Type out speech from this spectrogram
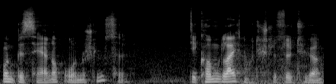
Und bisher noch ohne Schlüssel. Die kommen gleich noch, die Schlüsseltüren.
